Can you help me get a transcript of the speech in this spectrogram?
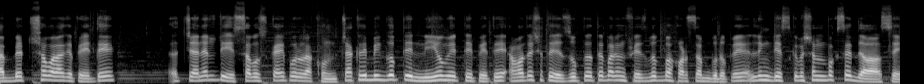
আপডেট সবার আগে পেতে চ্যানেলটি সাবস্ক্রাইব করে রাখুন। চাকরি বিজ্ঞপ্তি নিয়মিত পেতে আমাদের সাথে যুক্ত হতে পারেন ফেসবুক বা হোয়াটসঅ্যাপ গ্রুপে লিঙ্ক ডিসক্রিপশন বক্সে দেওয়া আছে।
